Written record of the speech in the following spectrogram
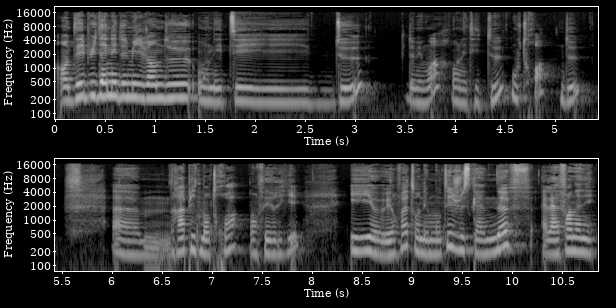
En début d'année 2022, on était deux de mémoire, on était deux ou trois, deux, euh, rapidement trois en février, euh, et, en fait on est monté jusqu'à neuf à la fin d'année.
